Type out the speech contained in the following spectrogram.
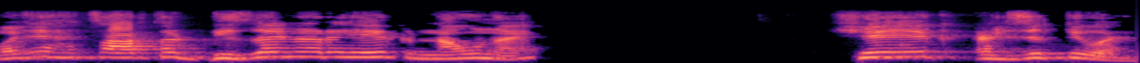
म्हणजे ह्याचा अर्थ डिझायनर हे एक नाऊन आहे. हे एक ऍडजेक्टिव्ह आहे.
